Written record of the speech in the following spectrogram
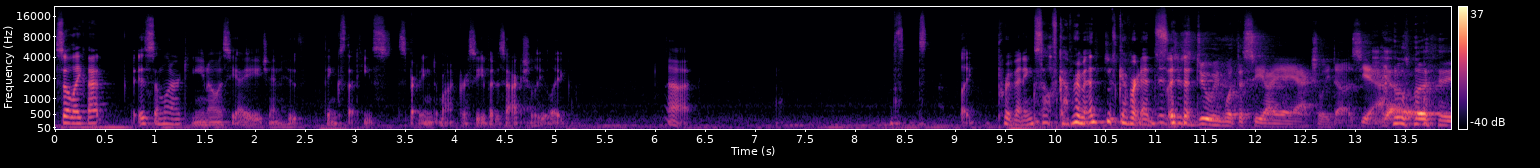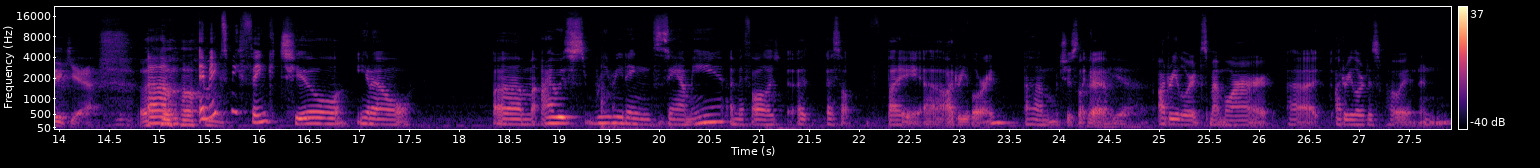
So like that is similar to you know a CIA agent who thinks that he's spreading democracy, but is actually like, uh, like preventing self-government governance. Just, just doing what the CIA actually does. Yeah. Yeah. like, yeah. um, it makes me think too. You know, um, I was rereading Zami, a mythology a, a, by uh, Audre Lorde, um, which is like Okay, a yeah. Audre Lorde's memoir. Uh, Audre Lorde is a poet, and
